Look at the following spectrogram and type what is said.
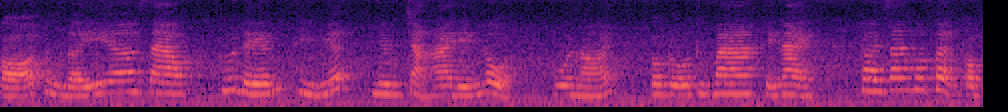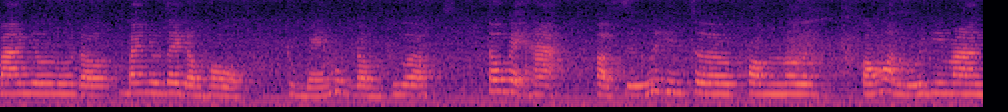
có từng đấy uh, sao? Cứ đếm thì biết nhưng chẳng ai đếm nổi. Vua nói câu đố thứ ba thế này. Thời gian vô tận có bao nhiêu đó bao nhiêu giây đồng hồ? Chú bé mục đồng thưa tâu bệ hạ ở xứ Hinterpommern có ngọn núi Diman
